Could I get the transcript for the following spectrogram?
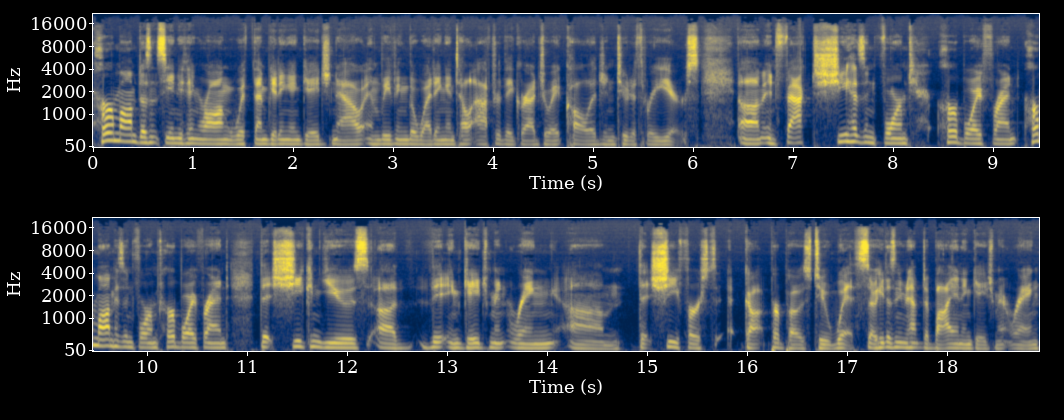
her mom doesn't see anything wrong with them getting engaged now and leaving the wedding until after they graduate college in two to three years. Um, in fact, she has informed her boyfriend, her mom has informed her boyfriend that she can use uh, the engagement ring um, that she first got proposed to with. So he doesn't even have to buy an engagement ring.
